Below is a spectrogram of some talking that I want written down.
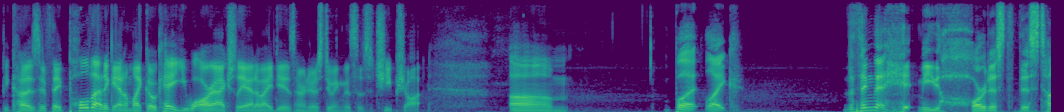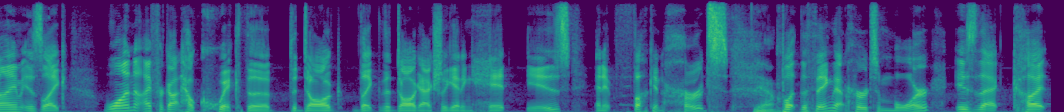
Because if they pull that again i'm like okay you are actually out of ideas and are just doing this as a cheap shot. Um but like the thing that hit me hardest this time is like one i forgot how quick the the dog like the dog actually getting hit is and it fucking hurts Yeah. but the thing that hurts more is that cut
